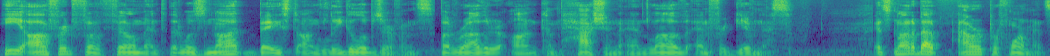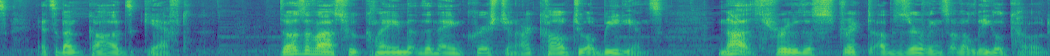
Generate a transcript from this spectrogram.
He offered fulfillment that was not based on legal observance, but rather on compassion and love and forgiveness. It's not about our performance, it's about God's gift. Those of us who claim the name Christian are called to obedience not through the strict observance of a legal code,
